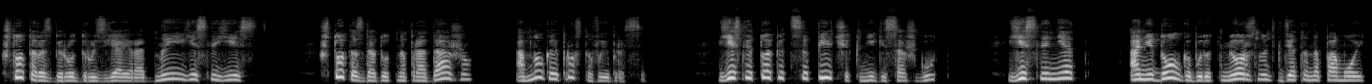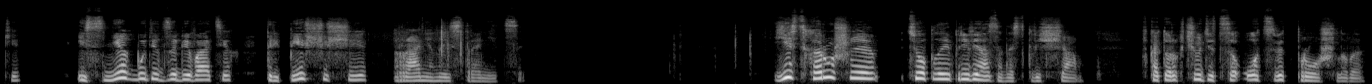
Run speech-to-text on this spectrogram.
что-то разберут друзья и родные, если есть, что-то сдадут на продажу, а многое просто выбросят. Если топятся печи, книги сожгут. Если нет, они долго будут мерзнуть где-то на помойке, и снег будет забивать их трепещущие раненые страницы. Есть хорошая теплая привязанность к вещам, в которых чудится отцвет прошлого,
